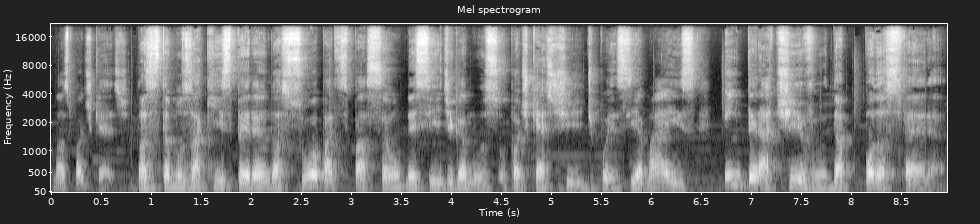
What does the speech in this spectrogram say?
no nosso podcast. Nós estamos aqui esperando a sua participação nesse, digamos, o podcast de poesia mais interativo da Podosfera.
